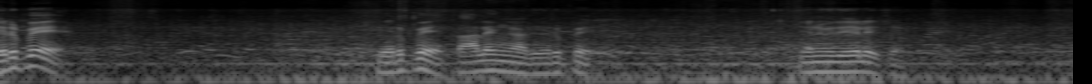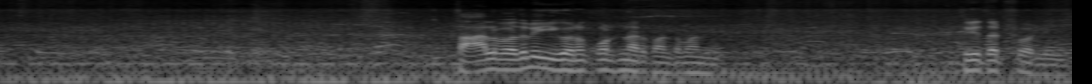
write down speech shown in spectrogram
ఎరుపే. ఎరుపే. తాళేం కాదు ఎరుపే. ఎనిమిది వేలు వేసారు తాళ్ళ బదులు ఇవి కొనుక్కుంటున్నారు కొంతమంది. త్రీ థర్టీ ఫోర్లు ఇవి.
